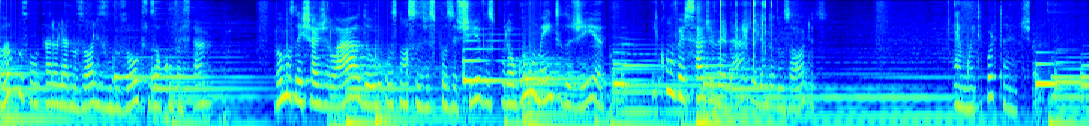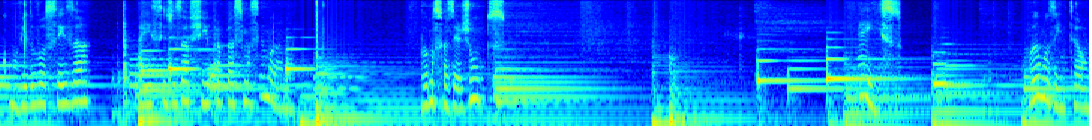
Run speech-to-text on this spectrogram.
Vamos voltar a olhar nos olhos uns dos outros ao conversar? Vamos deixar de lado os nossos dispositivos por algum momento do dia e conversar de verdade olhando nos olhos? é muito importante. Convido vocês a, a esse desafio para a próxima semana. Vamos fazer juntos? É isso. Vamos então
